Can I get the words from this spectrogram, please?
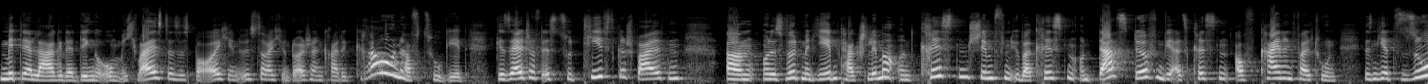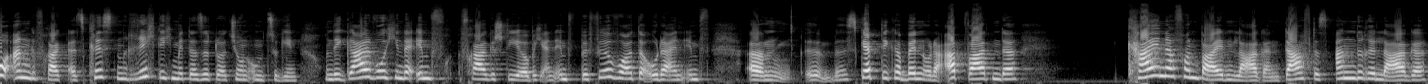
mit der Lage der Dinge um? Ich weiß, dass es bei euch in Österreich und Deutschland gerade grauenhaft zugeht. Die Gesellschaft ist zutiefst gespalten ähm, und es wird mit jedem Tag schlimmer und Christen schimpfen über Christen und das dürfen wir als Christen auf keinen Fall tun. Wir sind jetzt so angefragt, als Christen richtig mit der Situation umzugehen. Und egal, wo ich in der Impffrage stehe, ob ich ein Impfbefürworter oder ein Impfskeptiker ähm, äh, bin oder Abwartender, keiner von beiden Lagern darf das andere Lager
